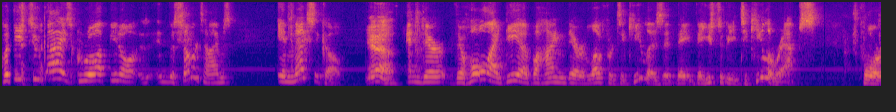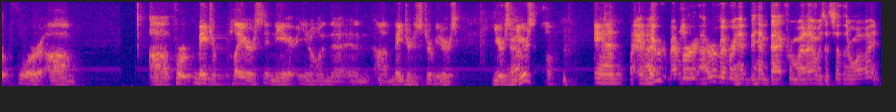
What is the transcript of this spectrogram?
but these two guys grew up, you know, in the summer times in Mexico. Yeah. And their their whole idea behind their love for tequila is that they, they used to be tequila wraps for for um, uh, for major players in the air, you know, in the in uh, major distributors years and years ago. And, I, and I remember I remember him, him back from when I was at Southern Wine.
